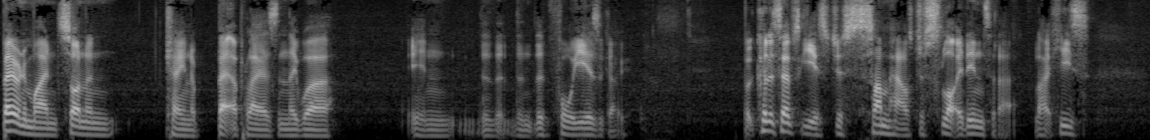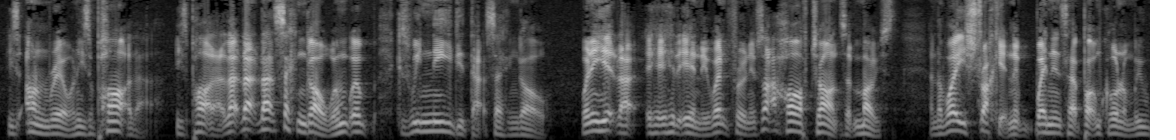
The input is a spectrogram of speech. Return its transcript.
bearing in mind, Son and Kane are better players than they were in the, the, the, the four years ago. But Kulusevski is just somehow just slotted into that. Like he's he's unreal, and he's a part of that. He's part of that. That that, that second goal, when because we needed that second goal. When he hit that, he hit it in. He went through, and it was like a half chance at most. And the way he struck it, and it went into that bottom corner, and we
